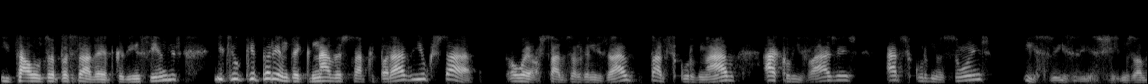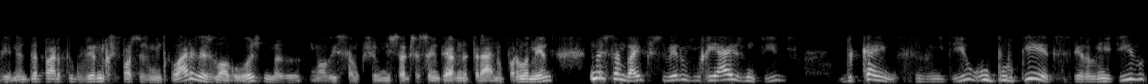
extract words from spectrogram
e tal ultrapassada época de incêndios, e aquilo que aparenta é que nada está preparado e o que está, ou é, está desorganizado, está descoordenado, há clivagens, há descoordenações, isso, exigimos, obviamente, da parte do Governo respostas muito claras, desde logo hoje, numa, uma audição que o. Ministro da Administração Interna terá no Parlamento, mas também perceber os reais motivos de quem se demitiu, o porquê de se ter demitido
